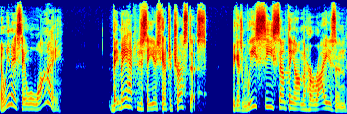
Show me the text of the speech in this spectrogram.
And we may say, Well, why? They may have to just say, you're just going to have to trust us. Because we see something on the horizon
